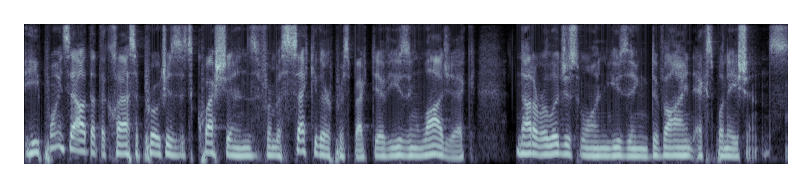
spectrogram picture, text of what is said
he points out that the class approaches its questions from a secular perspective using logic, not a religious one using divine explanations.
